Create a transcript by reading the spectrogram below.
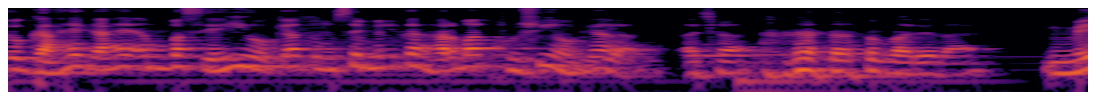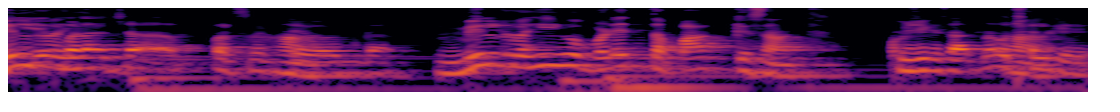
तो गाहे गाहे अब बस यही हो क्या? तुमसे मिलकर हर बार खुशी हो क्या? अच्छा मज़ेदार। मिल रही बड़ा अच्छा पर्सपेक्टिव हाँ। है। उनका। मिल रही हो बड़े तपाक के साथ। खुशी के साथ ना उछल हाँ। के।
